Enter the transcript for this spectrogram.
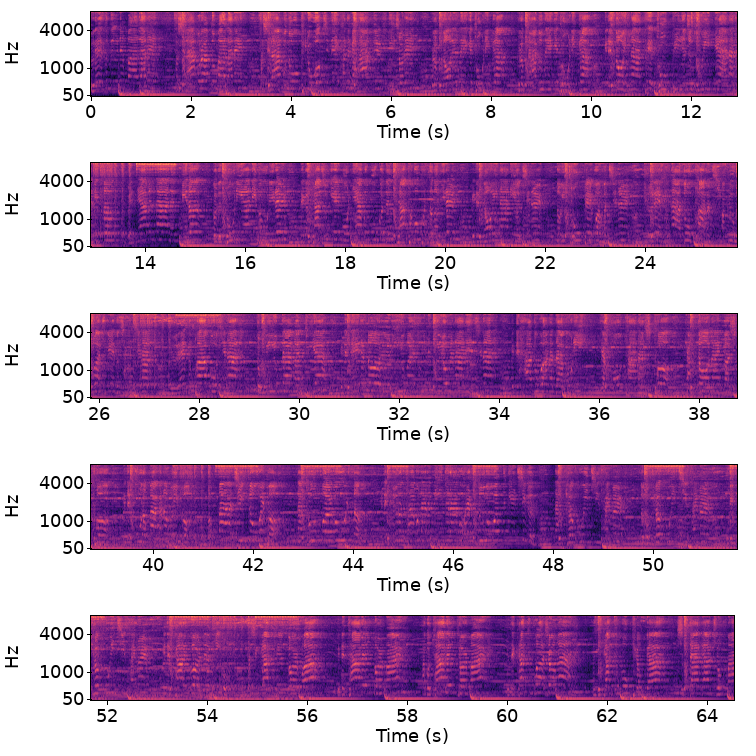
그래서 그냥 말하네. 사실 아무랑도 말하네. 사실 아무도 필요 없지 내 카드가 안 들기 전에. 그럼 너는 내게 돈인가? 그럼 나도 내게 돈인가? 근데 너희 나한테 돈 빌려줄 수 있냐? 나는 있어. 왜냐면 나는 믿었거든 돈이 아닌 우리를 내가 가진 게 뭐냐고 묻거든. 답하고팠어 너희를. 근데 너희는 아니었지늘 너희 돈 빼고 한 번쯤을. 그래서 나도 받았지만 그 와중에도 착 근데 다른 걸 말하고 다른 결말. 근데 같은 과정 안에서 같은 목표인가 싶다가 좀만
